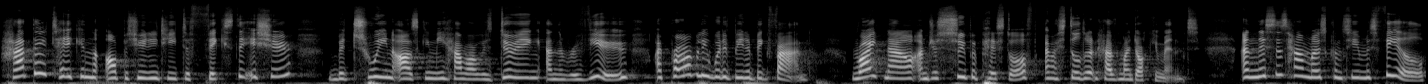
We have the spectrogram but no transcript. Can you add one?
Had they taken the opportunity to fix the issue between asking me how I was doing and the review, I probably would have been a big fan. Right now, I'm just super pissed off and I still don't have my document. And this is how most consumers feel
